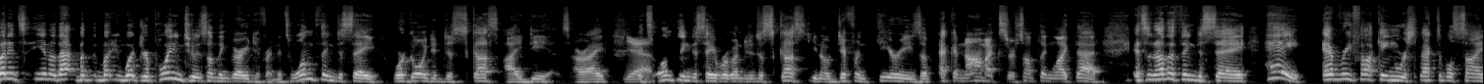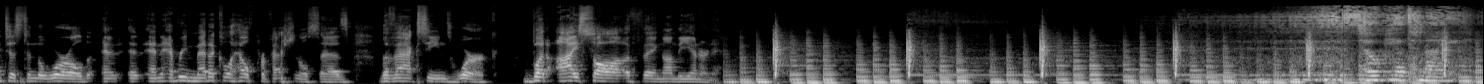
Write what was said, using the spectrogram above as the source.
but it's you know that but but what you're pointing to is something very different. It's one thing to say we're going to discuss ideas, all right? Yeah. It's one thing to say we're going to discuss, you know, different theories of economics or something like that. It's another thing to say, hey, every fucking respectable scientist in the world and, and, and every medical health professional says the vaccines work, but I saw a thing on the internet. This is dystopia tonight.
